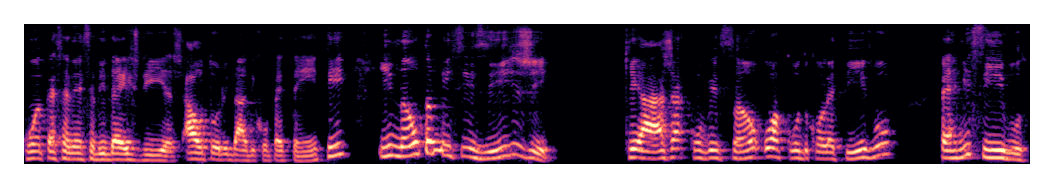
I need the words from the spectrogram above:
com antecedência de 10 dias à autoridade competente e não também se exige que haja convenção ou acordo coletivo permissivos.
